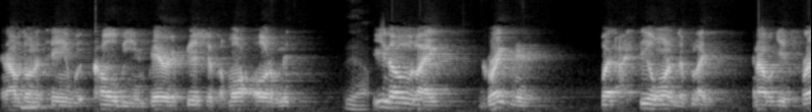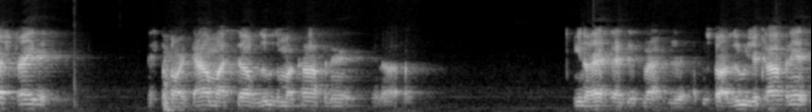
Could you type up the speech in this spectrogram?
And I was on the team with Kobe and Derek Fisher, Lamar Odom. Yeah. You know, like greatness but I still wanted to play. And I would get frustrated and start down myself, losing my confidence, and uh, you know that that's just not good. You start losing your confidence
